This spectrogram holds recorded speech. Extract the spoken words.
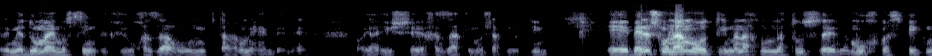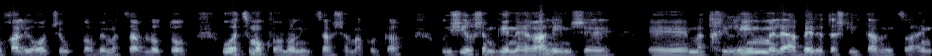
הם ידעו מה הם עושים, וכשהוא חזר הוא נפטר מהם באמת. הוא היה איש חזק, כמו שאנחנו יודעים. ב-1800, אם אנחנו נטוס נמוך מספיק, נוכל לראות שהוא כבר במצב לא טוב. הוא עצמו כבר לא נמצא שם כל כך. הוא השאיר שם גנרלים שמתחילים לאבד את השליטה במצרים.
